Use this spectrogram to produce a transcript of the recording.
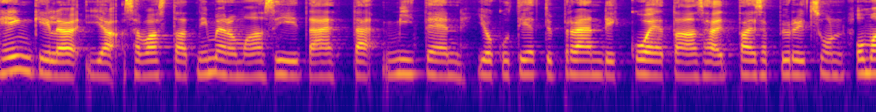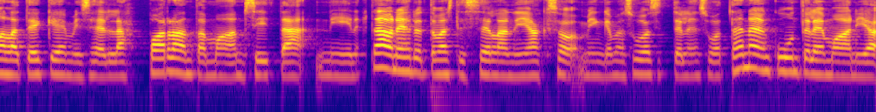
henkilö ja sä vastaat nimenomaan siitä, että miten joku tietty brändi koetaan tai sä pyrit sun omalla tekemisellä parantamaan sitä, niin tää on ehdottomasti sellainen jakso, minkä mä suosittelen sua tänään kuuntelemaan. Ja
